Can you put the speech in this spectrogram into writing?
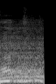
啊，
